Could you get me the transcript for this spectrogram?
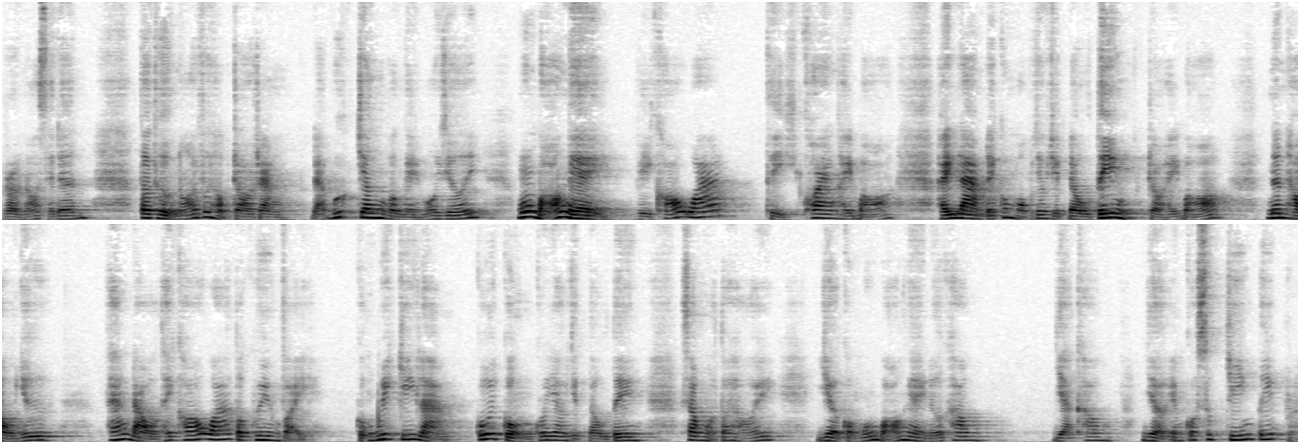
rồi nó sẽ đến. Tôi thường nói với học trò rằng, đã bước chân vào nghề môi giới, muốn bỏ nghề vì khó quá thì khoan hãy bỏ. Hãy làm để có một giao dịch đầu tiên, rồi hãy bỏ nên hầu như tháng đầu thấy khó quá, tôi khuyên vậy. Cũng quyết chí làm. Cuối cùng có giao dịch đầu tiên. Xong rồi tôi hỏi, giờ còn muốn bỏ nghề nữa không? Dạ không. Giờ em có xuất chiến tiếp rồi.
